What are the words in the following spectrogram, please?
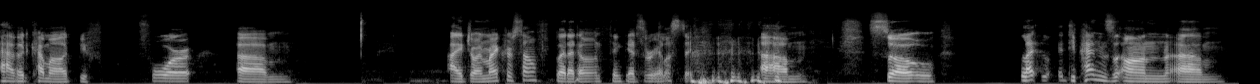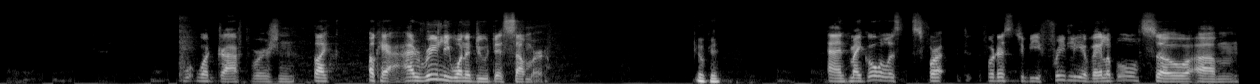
have it come out before um, I join Microsoft, but I don't think that's realistic. um, so like, it depends on um, what draft version. Like, okay, I really want to do this summer. Okay. And my goal is for for this to be freely available, so um,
